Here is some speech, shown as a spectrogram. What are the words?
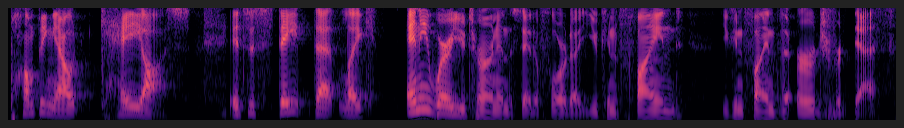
pumping out chaos. It's a state that like anywhere you turn in the state of Florida, you can find you can find the urge for death.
